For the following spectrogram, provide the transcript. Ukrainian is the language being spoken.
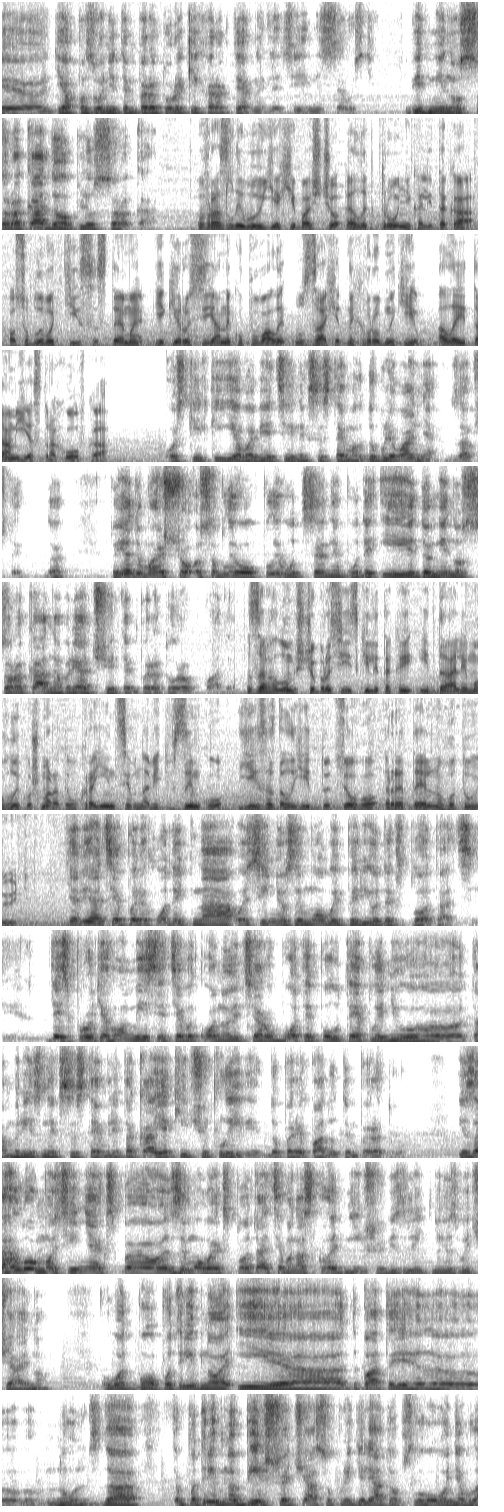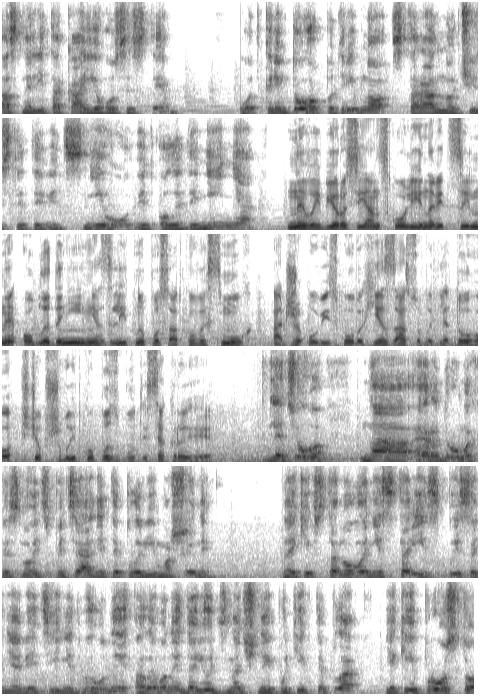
діапазоні температур, який характерний для цієї місцевості. Від мінус 40 до плюс 40. Вразливою є хіба що електроніка літака, особливо ті системи, які росіяни купували у західних виробників, але і там є страховка. Оскільки є в авіаційних системах дублювання завжди, да, то я думаю, що особливого впливу це не буде. І до мінус 40 навряд чи температура впаде. Загалом, щоб російські літаки і далі могли кошмарити українців навіть взимку, їх заздалегідь до цього ретельно готують. Авіація переходить на осінньо-зимовий період експлуатації. Десь протягом місяця виконуються роботи по утепленню е, там різних систем літака, які чутливі до перепаду температур. І загалом осіння експ... е, зимова експлуатація вона складніша від літньої, звичайно. От, бо потрібно і е, дбати, е, ну, за, потрібно більше часу приділяти обслуговування власне літака і його систем. От, крім того, потрібно старанно чистити від снігу, від оледеніння. Не виб'є росіян з колії навіть сильне обледеніння злітно-посадкових смуг, адже у військових є засоби для того, щоб швидко позбутися криги. Для цього на аеродромах існують спеціальні теплові машини, на яких встановлені старі списані авіаційні двигуни, але вони дають значний потік тепла, який просто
